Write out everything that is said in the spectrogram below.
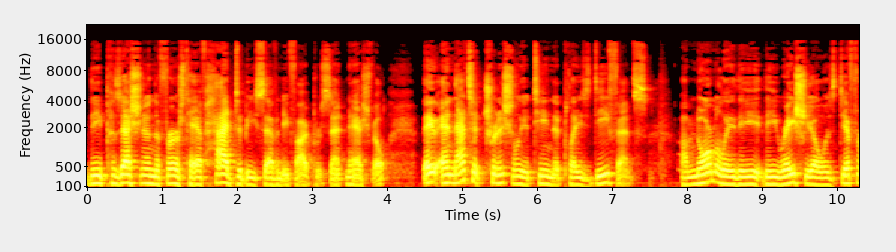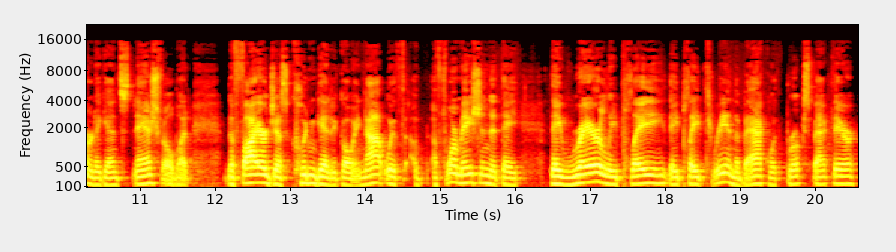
the possession in the first half had to be 75% Nashville. They and that's a, traditionally a team that plays defense. Um, normally the the ratio is different against Nashville, but the Fire just couldn't get it going. Not with a, a, formation that they they rarely play. They played three in the back with Brooks back there,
